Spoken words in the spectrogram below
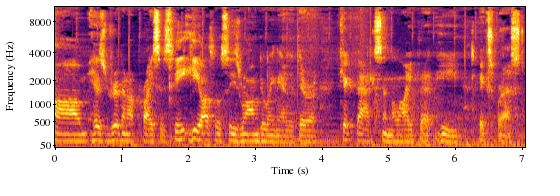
um, has driven up prices. He he also sees wrongdoing there that there are kickbacks and the like that he expressed.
